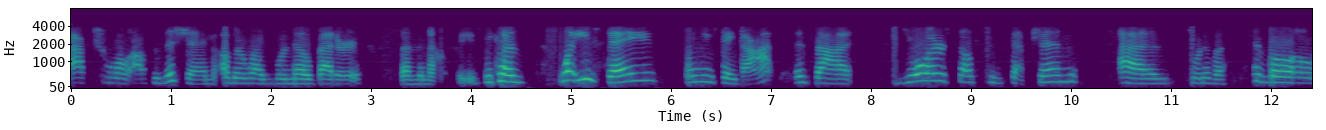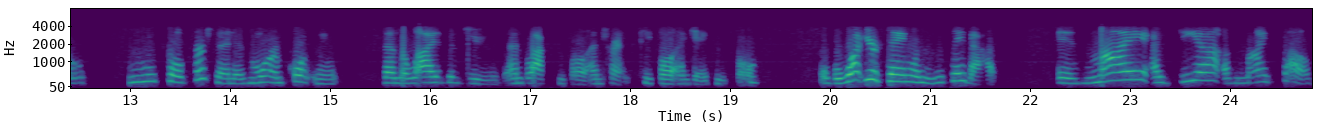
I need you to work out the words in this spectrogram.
actual opposition, otherwise, we're no better than the Nazis. Because what you say when you say that is that your self conception as sort of a civil, neutral person is more important than the lives of Jews and black people and trans people and gay people. Like what you're saying when you say that is my idea of myself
